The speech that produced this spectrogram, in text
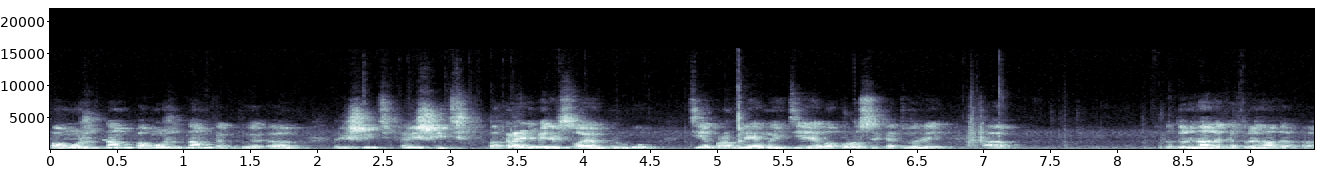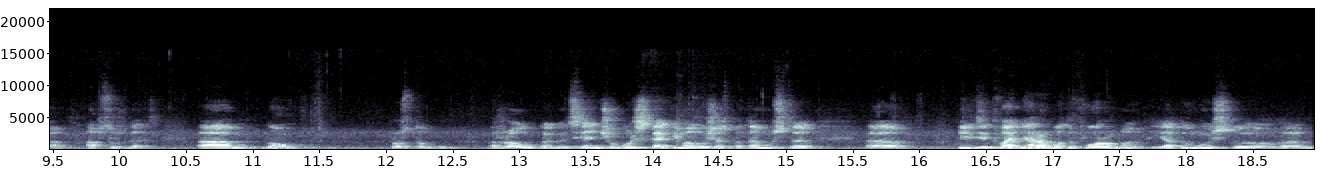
поможет нам, поможет нам как бы а, решить, решить, по крайней мере, в своем кругу те проблемы и те вопросы, которые а, которые надо, которые надо а, обсуждать. Ну, просто, пожалуй, как говорится, я ничего больше сказать не могу сейчас, потому что а, впереди два дня работы форума. Я думаю, что э,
